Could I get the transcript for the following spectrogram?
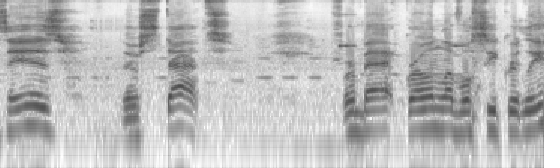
As is, their stats for back, growing level secretly.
